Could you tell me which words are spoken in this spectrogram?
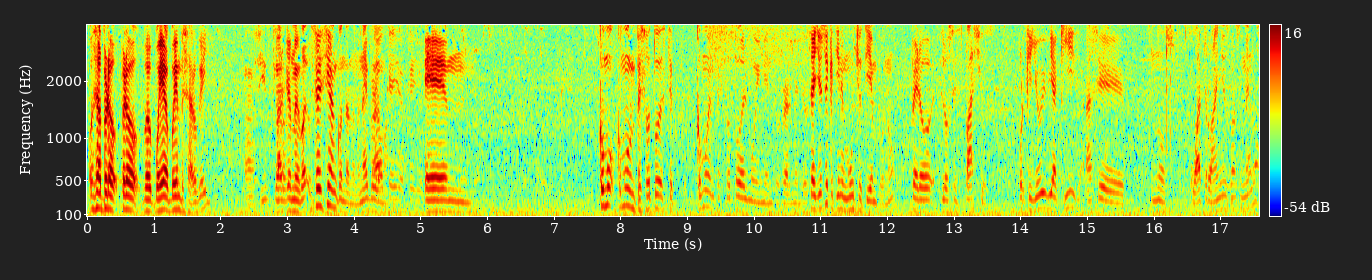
O sea, pero, pero voy a, voy a empezar, ¿ok? Ah, sí, Para claro. que me ustedes sigan contándome, no hay problema. ok, ok. Em, ¿cómo, ¿Cómo empezó todo este... ¿Cómo empezó todo el movimiento realmente? O sea, yo sé que tiene mucho tiempo, ¿no? Pero los espacios, porque yo viví aquí hace unos cuatro años más o menos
